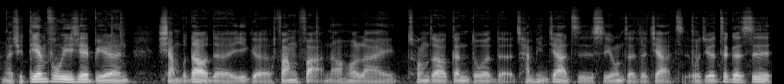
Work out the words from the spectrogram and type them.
那去颠覆一些别人想不到的一个方法，然后来创造更多的产品价值、使用者的价值。我觉得这个是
